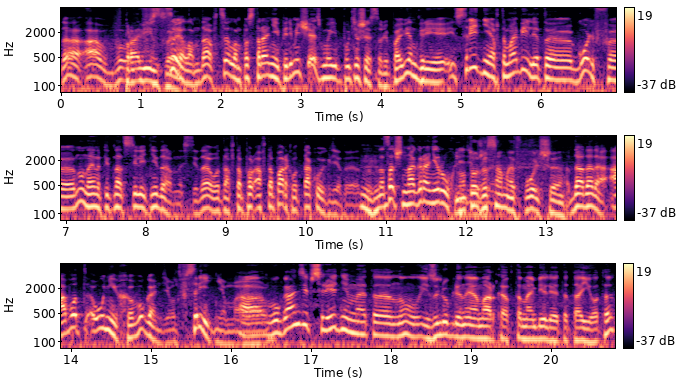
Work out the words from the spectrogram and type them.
да, а в, в провинции. В целом, да, в целом по стране перемещаясь, мы путешествовали по Венгрии. И средний автомобиль это гольф, э, ну, наверное, 15-летней давности, да, вот автопар, автопарк вот такой где-то. Угу. Достаточно на грани рухли. Но то же самое в Польше. Да-да-да. А вот у них в Уганде, вот в среднем... А э... в Уганде в среднем это, ну, излюбленная марка автомобиля это Toyota.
